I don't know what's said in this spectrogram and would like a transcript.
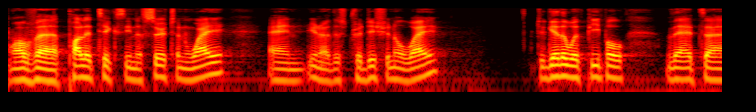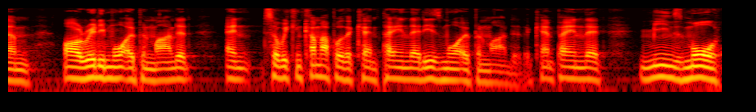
of uh, politics in a certain way and you know this traditional way, together with people that um, are really more open-minded, and so we can come up with a campaign that is more open-minded, a campaign that means more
